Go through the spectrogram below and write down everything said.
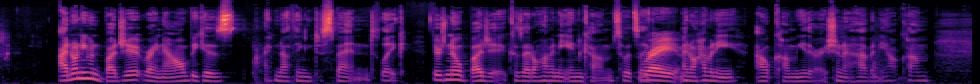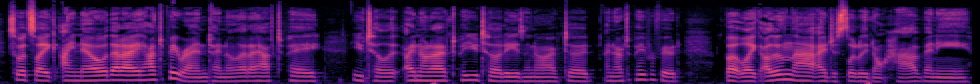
I don't even budget right now because I have nothing to spend. Like, there's no budget because I don't have any income. So it's like Right. I don't have any outcome either. I shouldn't have any outcome. So it's like I know that I have to pay rent. I know that I have to pay utility. I know that I have to pay utilities. I know I have to. I know I have to pay for food. But like other than that, I just literally don't have any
